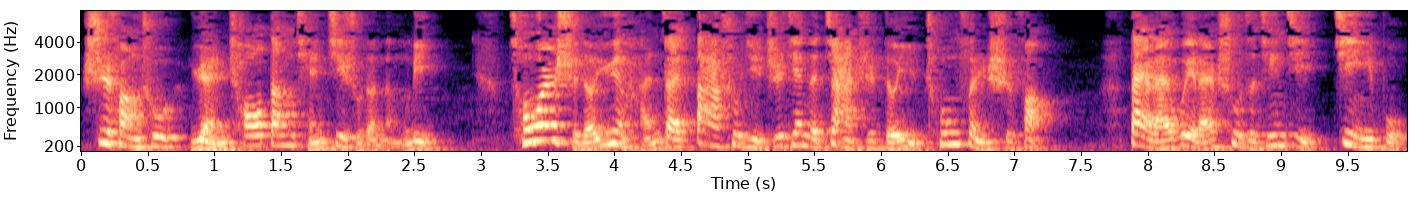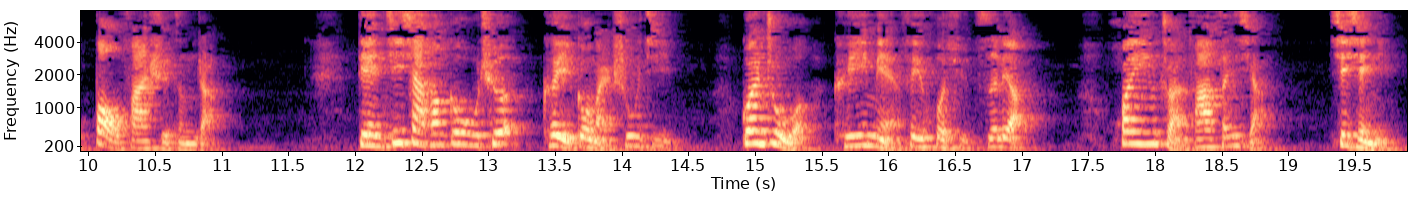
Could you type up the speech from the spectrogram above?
释放出远超当前技术的能力，从而使得蕴含在大数据之间的价值得以充分释放，带来未来数字经济进一步爆发式增长。点击下方购物车可以购买书籍，关注我可以免费获取资料，欢迎转发分享，谢谢你。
